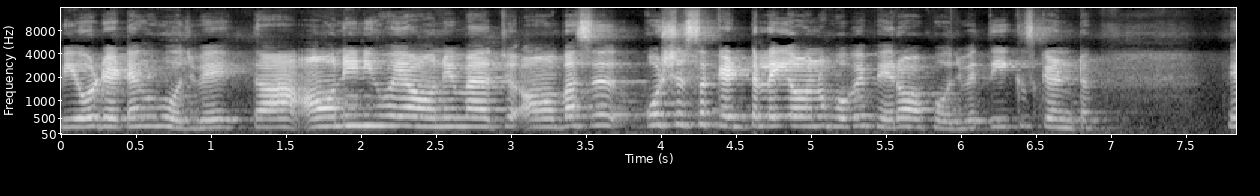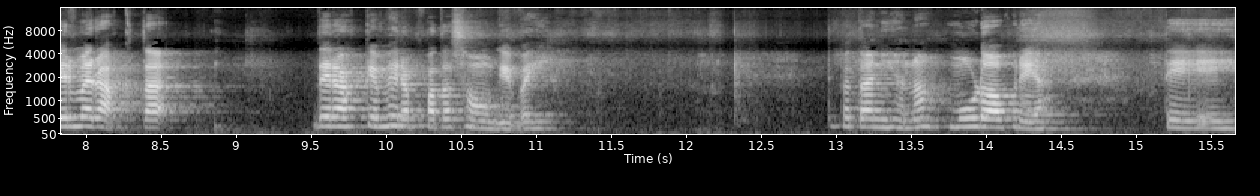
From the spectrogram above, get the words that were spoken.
ਵੀ ਉਹ ਡੇਟਿੰਗ ਹੋ ਜਵੇ, ਤਾਂ ਆਨ ਹੀ ਨਹੀਂ ਹੋਇਆ ਆਨ ਮੈਂ ਚ- on ਬਸ ਕੁਝ ਸਕਿੰਟ ਲਈ ਆਨ ਹੋਵੇ, ਫਿਰ ਆਫ ਹੋ ਜਵੇ 30 ਕੁ ਸਕਿੰਟ ਫਿਰ ਮੈਂ ਰੱਖਤਾ, ਤੇ ਰੱਖ ਕੇ ਫਿਰ ਆਪਾਂ ਤਾਂ ਸੌਂਗੇ ਭਾਈ ਤੇ ਪਤਾ ਨਹੀਂ ਹੈ ਨਾ ਮੂਡ ਆਫ ਰਿਹਾ। ਤੇ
